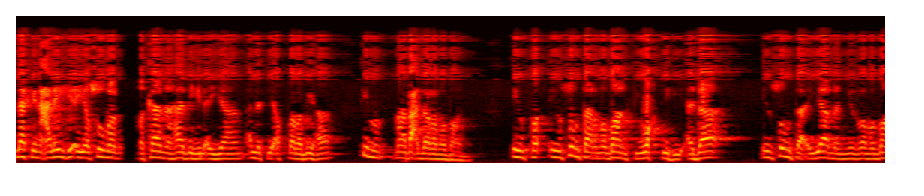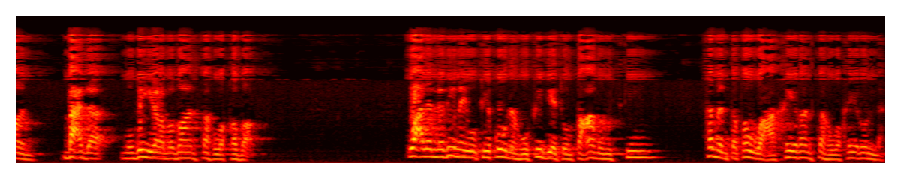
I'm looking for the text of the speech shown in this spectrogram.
لكن عليه أن يصوم مكان هذه الأيام التي أفطر بها فيما بعد رمضان. إن صمت رمضان في وقته أداء إن صمت أياما من رمضان بعد مضي رمضان فهو قضاء. وعلى الذين يطيقونه فدية طعام مسكين فمن تطوع خيرا فهو خير له.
